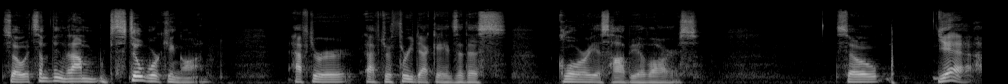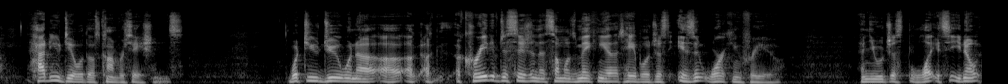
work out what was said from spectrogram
So it's something that I'm still working on after, after three decades of this glorious hobby of ours. So, yeah, how do you deal with those conversations? What do you do when a, a, a, creative decision that someone's making at the table just isn't working for you? And you would just like, it's, you know,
